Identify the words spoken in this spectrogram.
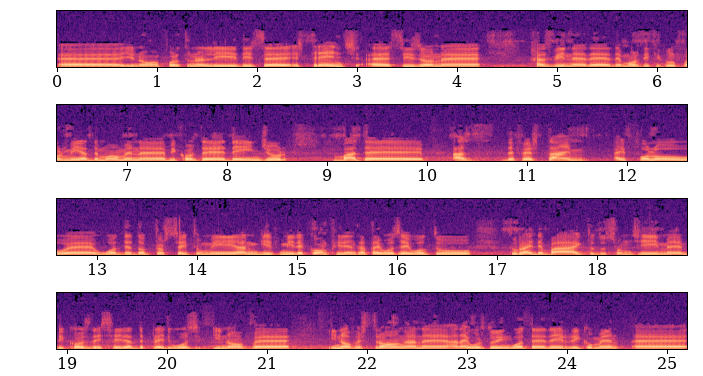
uh, you know, unfortunately, this uh, strange season has been the, the most difficult for me at the moment because the the injury. But as the first time I follow uh, what the doctors say to me and give me the confidence that I was able to to ride the bike, to do some gym uh, because they say that the plate was enough uh, enough strong and uh, and I was doing what uh, they recommend. Uh,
